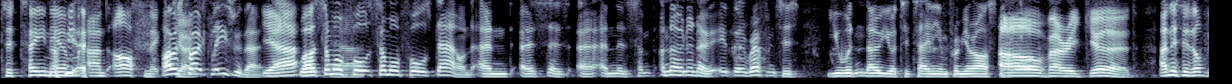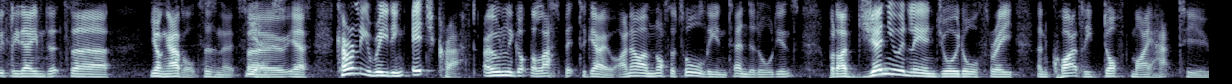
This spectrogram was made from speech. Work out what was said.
titanium yes. and arsenic. I was joke. quite pleased with that. Yeah? Well, someone Yeah. falls. Someone falls down and uh, says, uh, and there's some. oh, no, no, no. It, the reference is you wouldn't know your titanium from your arsenic. Oh, very good. And this is obviously aimed at uh, young adults, isn't it? So Yes. yes. Currently reading Itchcraft. Only got the last bit to go. I know I'm not at all the intended audience, but I've genuinely enjoyed all three and quietly doffed my hat to you.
